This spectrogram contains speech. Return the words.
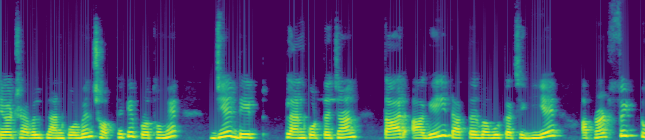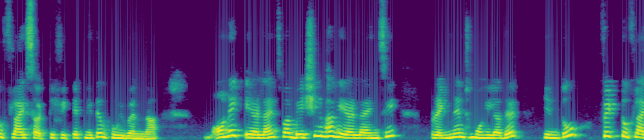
এয়ার ট্রাভেল প্ল্যান করবেন সব থেকে প্রথমে যে ডেট প্ল্যান করতে চান, তার আগেই ডাক্তারবাবুর কাছে গিয়ে আপনার ফিট টু ফ্লাই সার্টিফিকেট নিতে ভুলবেন না। অনেক এয়ারলাইন্স বা বেশিরভাগ এয়ারলাইন্সই প্রেগনেন্ট মহিলাদের কিন্তু ফিট টু ফ্লাই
